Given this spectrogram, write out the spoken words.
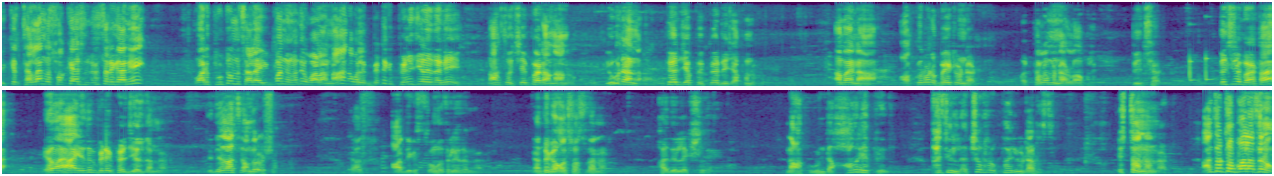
ఇక్కడ తెల్లంగా సొక్కేసిన డ్రెస్సర్ కానీ వాడి కుటుంబం చాలా ఇబ్బంది ఉంది. వాళ్ళ నాన్న వాళ్ళ బిడ్డకి పెళ్ళి చేయలేదని నాతో చెప్పాడు అన్నాను. ఎవడన్న పేరు చెప్పి పేరు చెప్పను ఆమెన ఆ కుర్రోడు బయట ఉన్నాడు. వాడు పిల్లమన్నాడు లోపలికి పిలిచాడు. పిలిచిన బయట ఏమయ్యా ఎందుకు బిడ్డకి పెళ్ళి చేయలేదు? అన్నాడు. ఇది తెలియాల్సిన అందరూ విషయం. ఆర్థిక స్తోమత లేదన్నాడు. ఎంత కావాల్సి వస్తుంది? అన్నాడు. పది లక్షలే. నాకు ఉండే ఆవిరైపోయింది. పది లక్షల రూపాయలు వీడు అడుగుతుంది. ఇస్తానన్నాడు. అంతటితో పోలతనం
